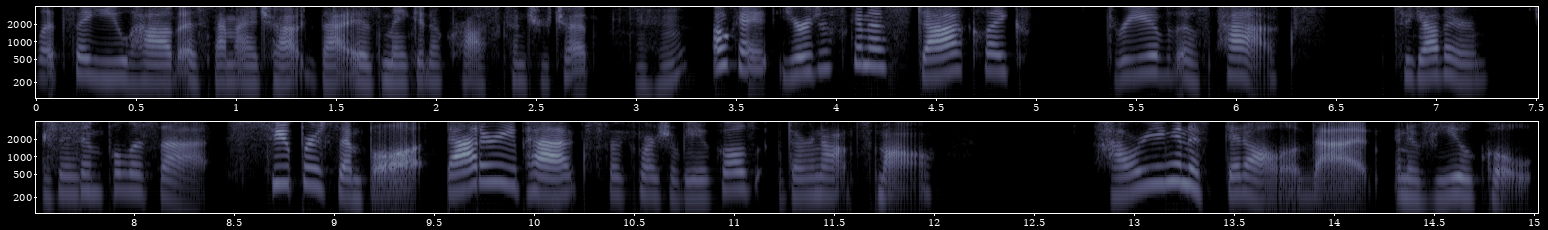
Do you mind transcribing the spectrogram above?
Let's say you have a semi truck that is making a cross country trip. Mhm. Okay, you're just gonna stack like three of those packs together As to simple as that. super simple. Battery packs for commercial vehicles, they're not small. How are you going to fit all of that in a vehicle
